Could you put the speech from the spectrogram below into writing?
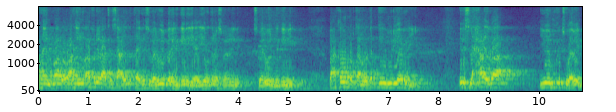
ahayn oo aan laba ahayn oo afar iyo labaatan saacadood la taagan soomaali weyn baa layna geynaya iyo waddana soomaali weyn na waxaa ka warqabtaan warqaddii uu midiyaa horhayay in isla xalayba un ka jawaabeen.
